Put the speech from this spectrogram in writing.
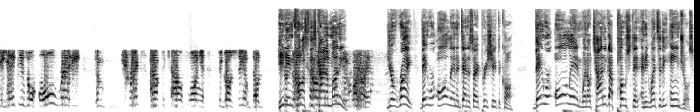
the Yankees were all ready to treks out to California to go see him. Don't, He so didn't cost this kind of money. You're right. They were all in, and Dennis, I appreciate the call. They were all in when Ohtani got posted and he went to the Angels.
